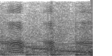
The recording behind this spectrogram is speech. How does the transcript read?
Ha ha ha!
